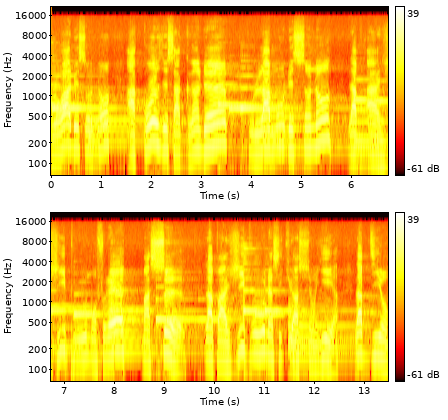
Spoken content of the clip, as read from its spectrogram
gloire de son nom, à cause de sa grandeur, pour l'amour de son nom, l'a agi pour mon frère, ma soeur. L'a agi pour dans la situation hier. L'a dit un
